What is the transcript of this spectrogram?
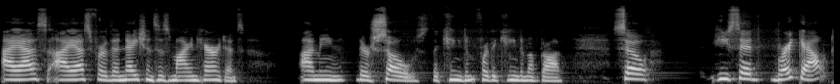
I ask, I ask for the nations as my inheritance. I mean, their souls, the kingdom for the kingdom of God. So he said, break out.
